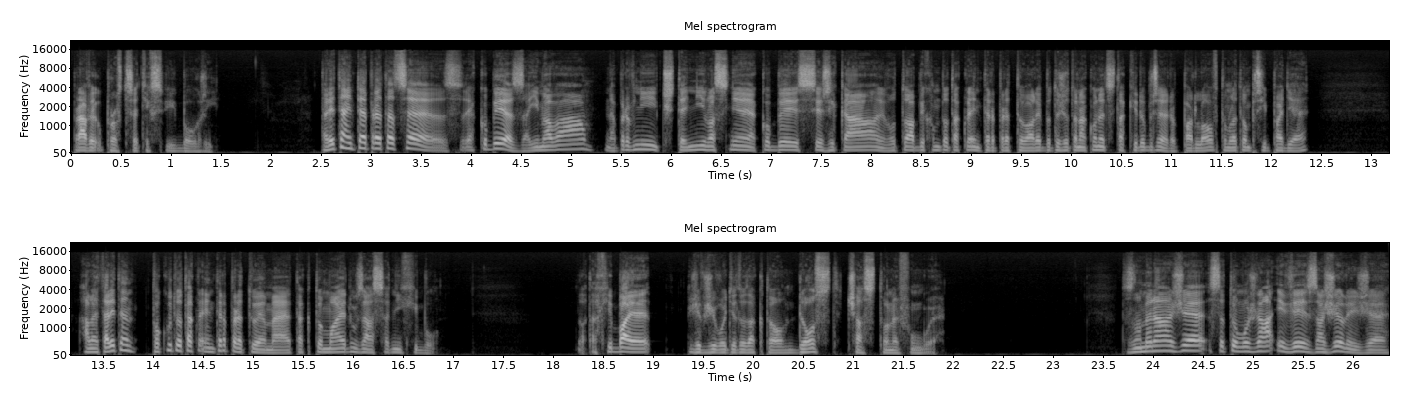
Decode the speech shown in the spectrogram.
Právě uprostřed těch svých bouří. Tady ta interpretace jakoby je zajímavá. Na první čtení vlastně jakoby si říká o to, abychom to takhle interpretovali, protože to nakonec taky dobře dopadlo v tomto případě. Ale tady ten, pokud to takhle interpretujeme, tak to má jednu zásadní chybu. A ta chyba je, že v životě to takto dost často nefunguje. To znamená, že se to možná i vy zažili, že e,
